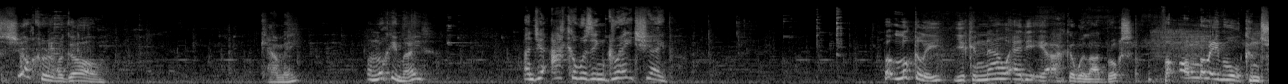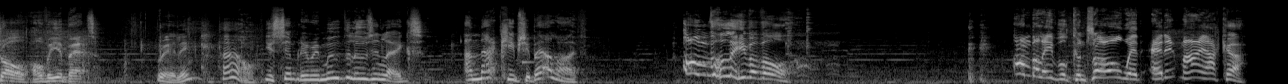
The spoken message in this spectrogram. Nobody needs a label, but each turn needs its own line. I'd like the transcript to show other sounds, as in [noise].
shocker of a goal.
Cammy?
Unlucky, mate. And your acca was in great shape. But luckily, you can now edit your acca with Ladbrokes for unbelievable control over your bet.
Really? How?
You simply remove the losing legs, and that keeps your bet alive. Unbelievable! [coughs]
Unbelievable control with Edit My Acca.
